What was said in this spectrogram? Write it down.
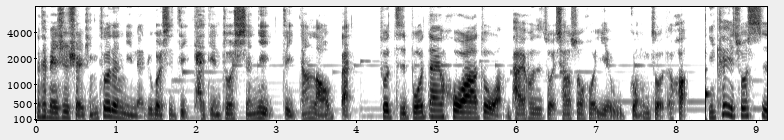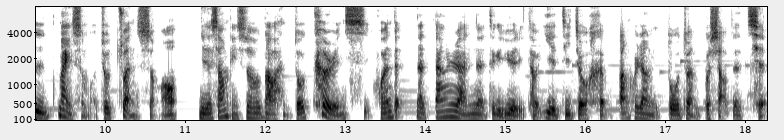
那特别是水瓶座的你呢，如果是自己开店做生意，自己当老板，做直播带货啊，做网拍或者做销售或业务工作的话，你可以说是卖什么就赚什么。你的商品受到很多客人喜欢的，那当然呢，这个月里头业绩就很棒，会让你多赚不少的钱。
